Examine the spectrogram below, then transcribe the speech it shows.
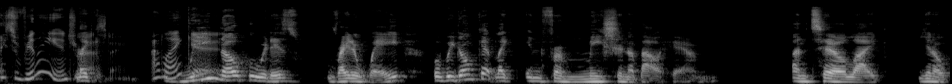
It's really interesting. I like we it. We know who it is right away, but we don't get like information about him until like, you know,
